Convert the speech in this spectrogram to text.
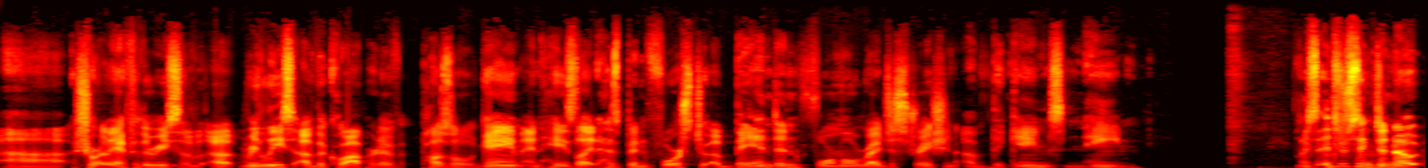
uh, shortly after the release of, uh, release of the cooperative puzzle game, and Hazelight has been forced to abandon formal registration of the game's name. It's interesting to note,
